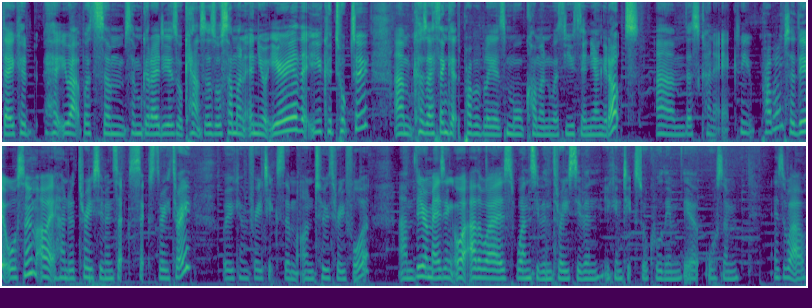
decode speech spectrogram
they could hit you up with some some good ideas or counsellors or someone in your area that you could talk to. Because I think it probably is more common with youth and young adults. Um, this kind of acne problem. So they're awesome. 0800 376 633. Or you can free text them on 234. Um, they're amazing. Or otherwise 1737. You can text or call them. They're awesome as well.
